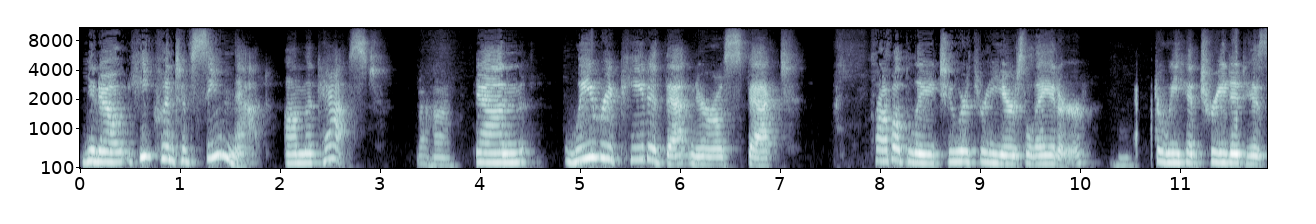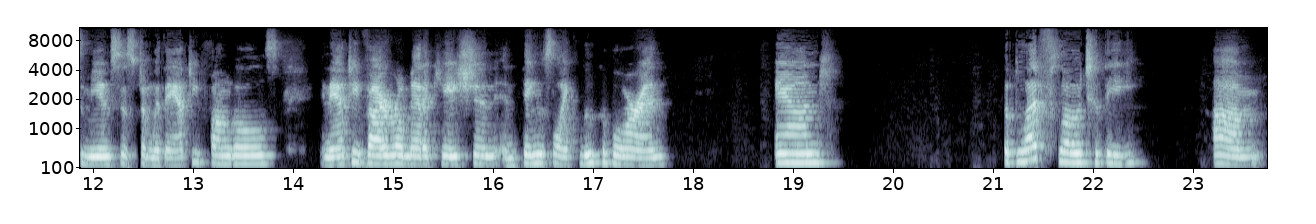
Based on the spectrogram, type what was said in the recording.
you know, he couldn't have seen that on the test. Uh-huh. And we repeated that neurospect probably two or three years later, mm-hmm. after we had treated his immune system with antifungals and antiviral medication and things like leucovorin, and the blood flow to the um,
